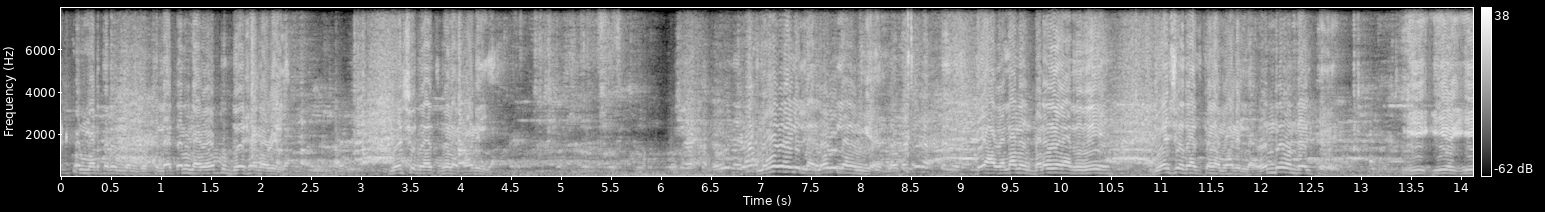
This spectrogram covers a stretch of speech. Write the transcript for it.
ಇಟ್ಕೊಂಡು ಮಾಡ್ತಾರೆ ಅಂತ ನನಗೆ ಗೊತ್ತಿಲ್ಲ. ಯಾಕಂದ್ರೆ ನಾವು ಯಾವತ್ತೂ ದ್ವೇಷ ನೋಡಿಲ್ಲ. ದ್ವೇಷದ ರಾಜಕಾರಣ ಮಾಡಿಲ್ಲ. ನೋವು ಹೇಳಿಲ್ಲ ನೋವಿಲ್ಲ ನನಗೆ ಅವೆಲ್ಲ ನಾನು ಬರೋದಿಲ್ಲ ರೀ ದ್ವೇಷದ ರಾಜಕಾರಣ ಮಾಡಿಲ್ಲ. ಒಂದೇ ಒಂದು ಹೇಳ್ತೀವಿ ಈ ಈ ಈ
